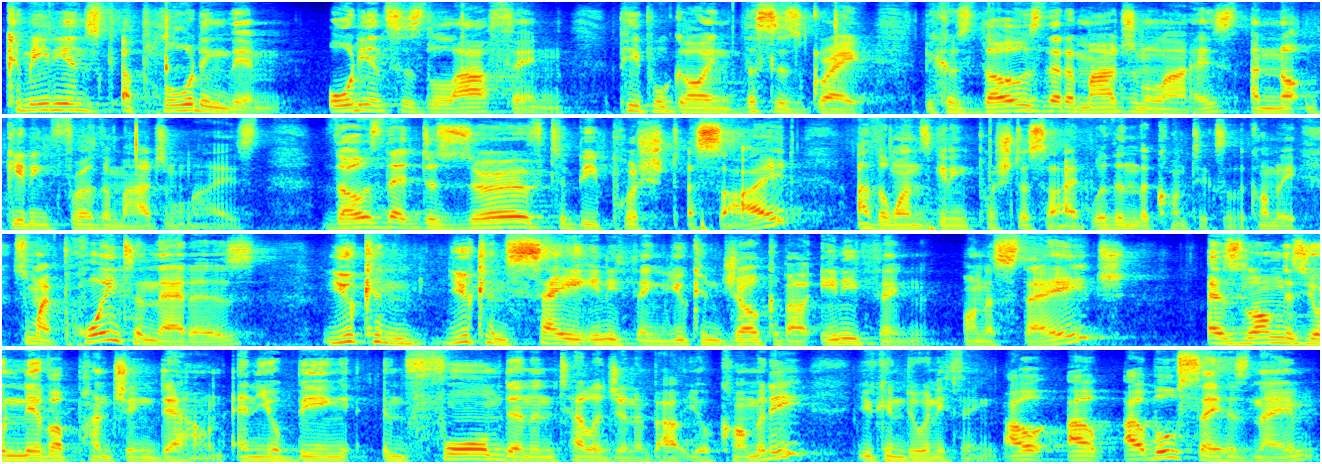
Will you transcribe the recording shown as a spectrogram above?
comedians applauding them, audiences laughing, people going, this is great. Because those that are marginalized are not getting further marginalized. Those that deserve to be pushed aside are the ones getting pushed aside within the context of the comedy. So my point in that is you can you can say anything, you can joke about anything on a stage as long as you're never punching down and you're being informed and intelligent about your comedy, you can do anything. I'll, I'll, I will say his name.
